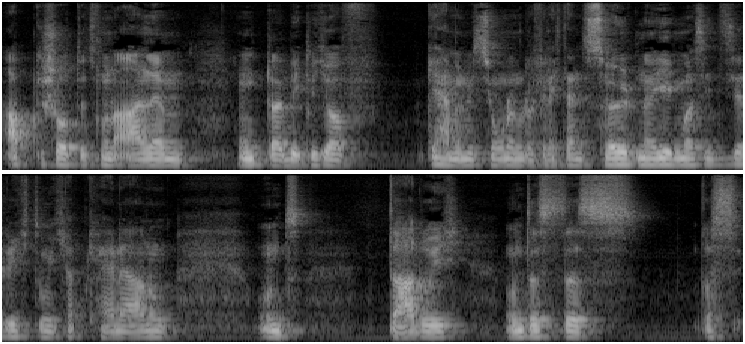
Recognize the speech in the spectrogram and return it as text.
abgeschottet von allem und da wirklich auf geheime Missionen oder vielleicht ein Söldner, irgendwas in diese Richtung, ich habe keine Ahnung. Und dadurch, und dass, das, dass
